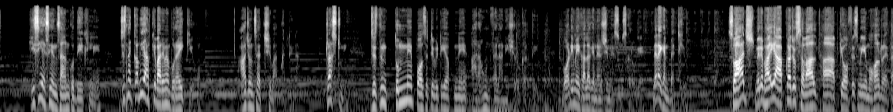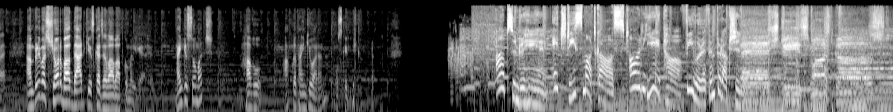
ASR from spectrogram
किसी ऐसे इंसान को देख लें, जिसने कभी आपके बारे में बुराई की हो, आज उनसे अच्छी बात कर लेना। ट्रस्ट मी जिस दिन तुमने पॉजिटिविटी अपने अराउंड फैलानी शुरू कर दी बॉडी में एक अलग एनर्जी महसूस करोगे। Then I can bet you so आज मेरे भाई आपका जो सवाल था आपके ऑफ़िस में ये माहौल रहता है I am very much sure about that कि इसका जवाब आपको मिल गया है। थैंक यू सो मच हाँ वो आपका थैंक यू आ रहा है ना उसके लिए। आप सुन रहे हैं एच डी स्मार्ट कास्ट और ये था Fever F production HD Smartcast.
